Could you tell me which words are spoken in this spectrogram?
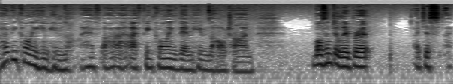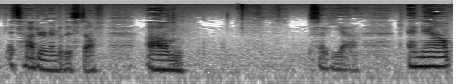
I've been calling him him. I have. I, I've been calling them him the whole time. Wasn't deliberate. I just. It's hard to remember this stuff. Um, so yeah, and now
